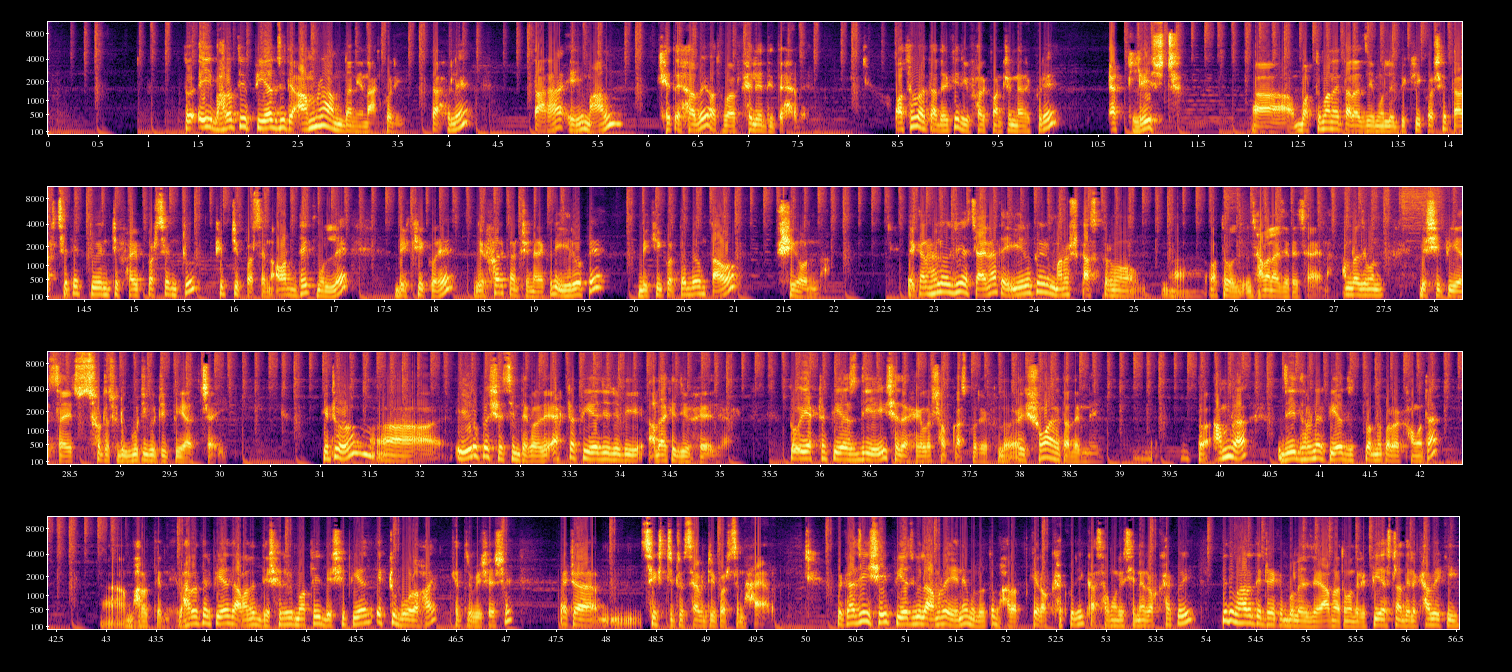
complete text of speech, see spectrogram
তো এই ভারতীয় পেঁয়াজ যদি আমরা আমদানি না করি, তাহলে তারা এই মাল খেতে হবে অথবা ফেলে দিতে হবে। অথবা তাদেরকে রিফার কন্টেনার করে অ্যাট লিস্ট বর্তমানে তারা যে মূল্যে বিক্রি করছে, তার চেয়ে twenty five percent to fifty percent অর্ধেক মূল্যে বিক্রি করে রিফার কন্টেনার করে ইউরোপে বিক্রি করতে হবে এবং তাও শিওর না। এ কারণ হলো যে চায়নাতে ইউরোপের মানুষ কাজকর্ম অত ঝামেলা যেতে চায় না। আমরা যেমন বেশি পেঁয়াজ চাই, ছোট ছোট গুটি গুটি পেঁয়াজ চাই। কিন্তু ইউরোপে সে চিন্তা করে যে একটা পেঁয়াজে যদি আধা কেজি হয়ে যায় তো ওই একটা পেঁয়াজ দিয়েই সে দেখা গেল সব কাজ করে ফেলো, এই সময় তাদের নেই। তো আমরা যে ধরনের পেঁয়াজ উৎপন্ন করার ক্ষমতা ভারতের নেই। ভারতের পেঁয়াজ আমাদের দেশের মতোই দেশি পেঁয়াজ, একটু বড় হয় ক্ষেত্রে বিশেষে, এটা sixty to seventy percent higher তো কাজেই সেই পেঁয়াজগুলো আমরা এনে মূলত ভারতকে রক্ষা করি, কাঁচামরিচ এনে রক্ষা করি। কিন্তু ভারত এটাকে বলে যে, আমরা তোমাদের পেঁয়াজ না দিলে খাবে কি?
